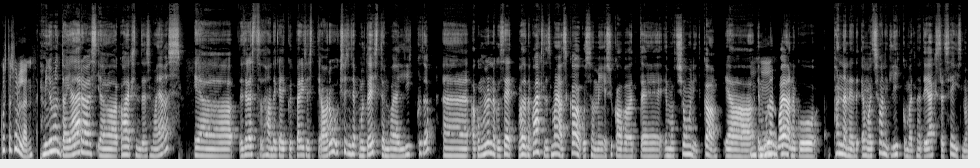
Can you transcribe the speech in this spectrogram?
kus ta sul on? minul on ta Jääras ja kaheksandas majas ja, ja sellest saan tegelikult päris hästi aru, üks asi on see, et mul tõesti on vaja liikuda äh,. aga mul on nagu see, et ma vaatan kaheksandas majas ka, kus on meie sügavad äh, emotsioonid ka ja mm, -hmm. ja mul mhm. on vaja nagu panna need emotsioonid liikuma, et nad ei jääks seal seisma.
